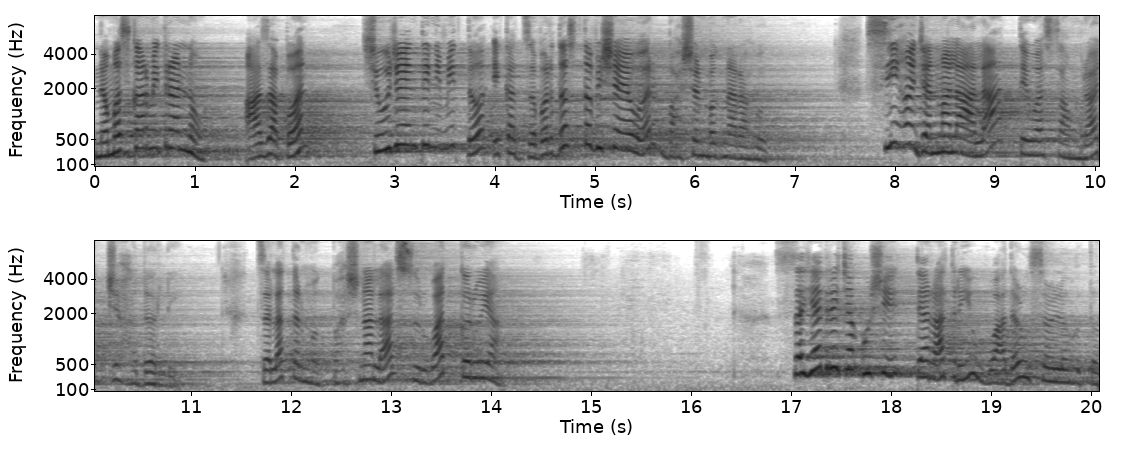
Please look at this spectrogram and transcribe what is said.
नमस्कार मित्रांनो आज आपण शिवजयंतीनिमित्त एका जबरदस्त विषयावर भाषण बघणार आहोत. सिंह जन्माला आला तेव्हा साम्राज्य हादरले. चला तर मग भाषणाला सुरुवात करूया. सह्याद्रीच्या कुशीत त्या रात्री वादळ उसळलं होतं.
